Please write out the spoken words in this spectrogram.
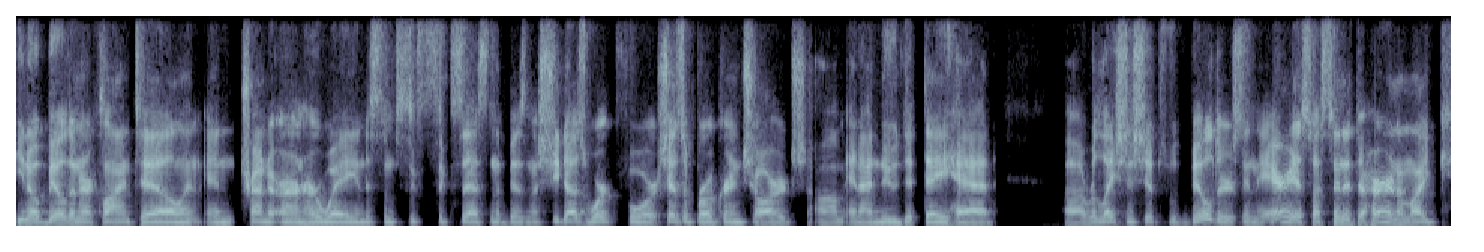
you know, building her clientele and, and trying to earn her way into some su- success in the business. She does work for, she has a broker in charge, um, and I knew that they had uh, relationships with builders in the area, so I sent it to her, and I'm like,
